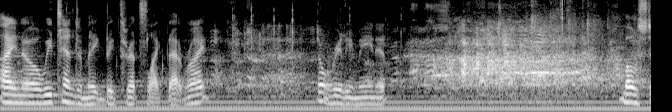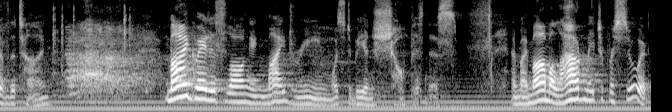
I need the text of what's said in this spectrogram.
I know, we tend to make big threats like that, right? Don't really mean it. Most of the time. My greatest longing, my dream, was to be in show business. And my mom allowed me to pursue it,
